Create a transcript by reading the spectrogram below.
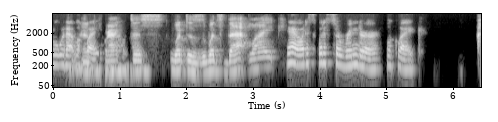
What would that look like? Practice. What does what's that like? Yeah. What does what does surrender look like?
